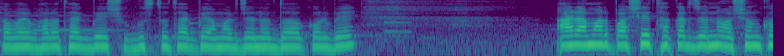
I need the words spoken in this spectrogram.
সবাই ভালো থাকবে, সুস্থ থাকবে, আমার জন্য দোয়া করবে। আর আমার পাশে থাকার জন্য অসংখ্য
